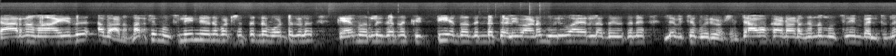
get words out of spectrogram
കാരണമായത് അതാണ്. മറിച്ച് മുസ്ലിം ന്യൂനപക്ഷത്തിന്റെ വോട്ടുകൾ കെ മുരളീധരന് കിട്ടി എന്നതിന്റെ തെളിവാണ് ഗുരുവായൂരിൽ അദ്ദേഹത്തിന് ലഭിച്ച ഭൂരിപക്ഷം. ചാവക്കാട് അടങ്ങുന്ന മുസ്ലിം ബെൽറ്റിന്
